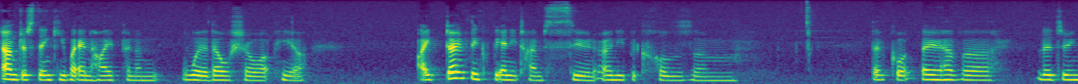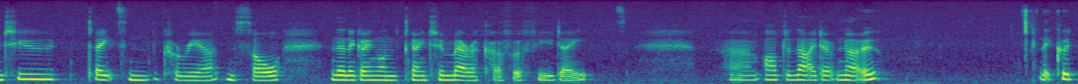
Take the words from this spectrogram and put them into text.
I'm just thinking about ENHYPEN and whether they'll show up here. I don't think it'll be anytime soon, only because um, they've got they have a they're doing two dates in Korea in Seoul, and then they're going on going to America for a few dates. Um, after that, I don't know. They could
